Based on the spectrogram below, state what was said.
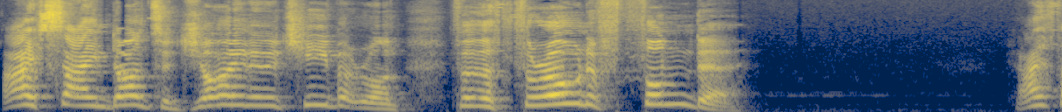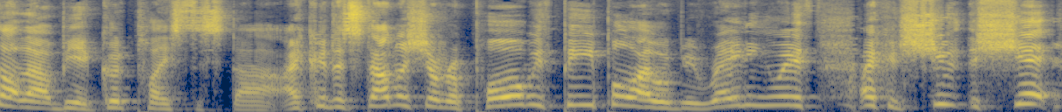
I signed on to join an achievement run for the Throne of Thunder. I thought that would be a good place to start. I could establish a rapport with people I would be raiding with. I could shoot the shit,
